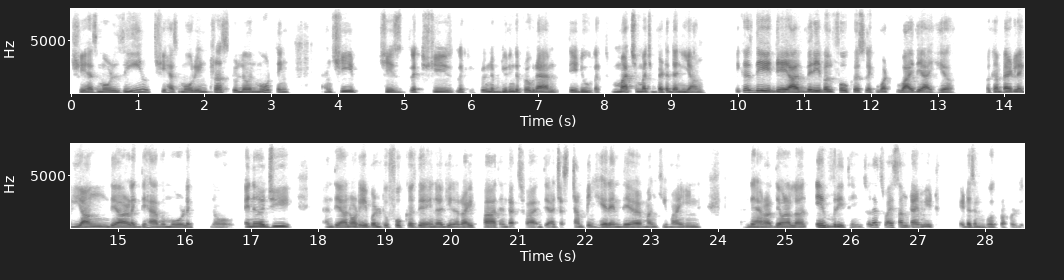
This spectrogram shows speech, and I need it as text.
she has more zeal she has more interest to learn more things and she she's like she's like during the program they do like much much better than young because they they are very well focused like what why they are here. But compared to like young they are like they have a more like you know energy and they are not able to focus their energy in the right path and that's why they are just jumping here and there monkey mind they are they want to learn everything. So that's why sometimes it it doesn't work properly.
